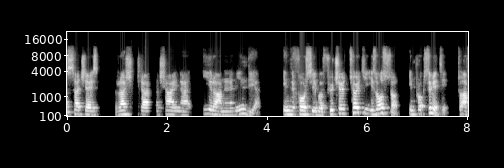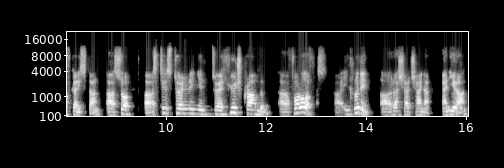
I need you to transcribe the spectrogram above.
such as Russia, China, Iran, and India in the foreseeable future. Turkey is also in proximity to Afghanistan. Uh, so uh, this is turning into a huge problem uh, for all of us, uh, including uh, Russia, China, and Iran.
